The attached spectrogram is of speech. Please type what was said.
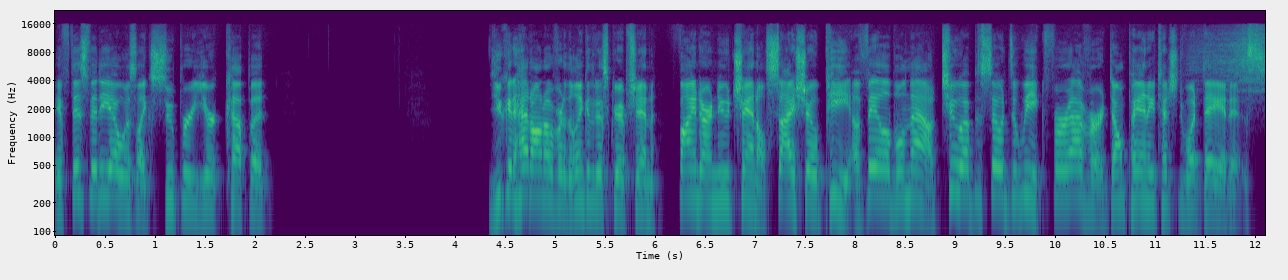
If this video was like super your cup of you can head on over to the link in the description, find our new channel, SciShow Pee, available now, two episodes a week, forever. Don't pay any attention to what day it is.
